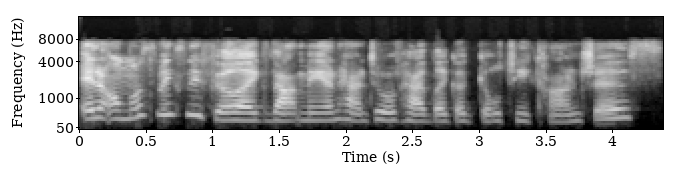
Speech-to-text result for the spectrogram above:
It almost makes me feel like that man had to have had like a guilty conscience.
